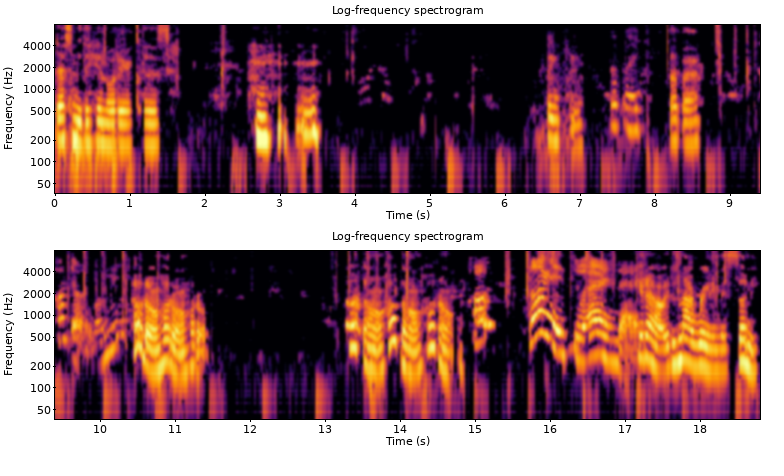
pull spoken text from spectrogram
that's neither here nor there because thank you. Bye-bye. Bye-bye. Hold on mommy. Hold on hold on hold on. Hold on hold on hold on it's raining. Get out. It is not raining. It's sunny.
